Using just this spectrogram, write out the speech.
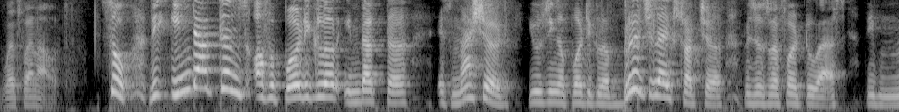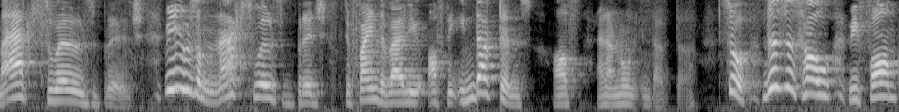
let's find out. So the inductance of a particular inductor is measured using a particular bridge-like structure which is referred to as the Maxwell's bridge. We use a Maxwell's bridge to find the value of the inductance of an unknown inductor. So this is how we form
